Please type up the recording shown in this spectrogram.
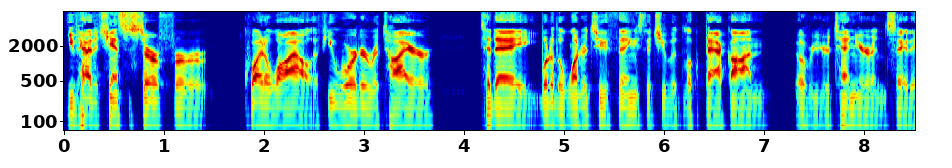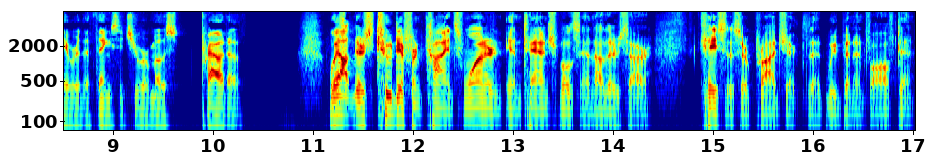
You've had a chance to serve for quite a while. If you were to retire today, what are the one or two things that you would look back on over your tenure and say they were the things that you were most proud of? Well, there's two different kinds. One are intangibles and others are cases or projects that we've been involved in.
